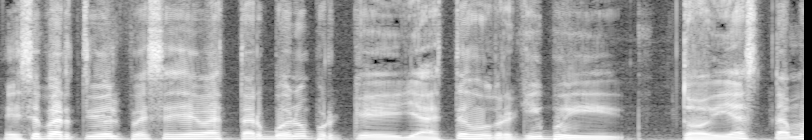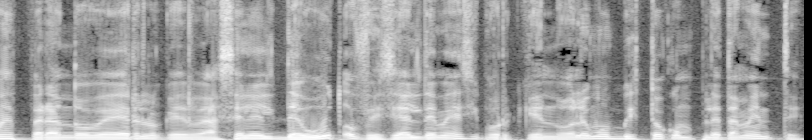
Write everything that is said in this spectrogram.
ese partido del PSG va a estar bueno porque ya este es otro equipo y todavía estamos esperando ver lo que va a ser el debut oficial de Messi porque no lo hemos visto completamente.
